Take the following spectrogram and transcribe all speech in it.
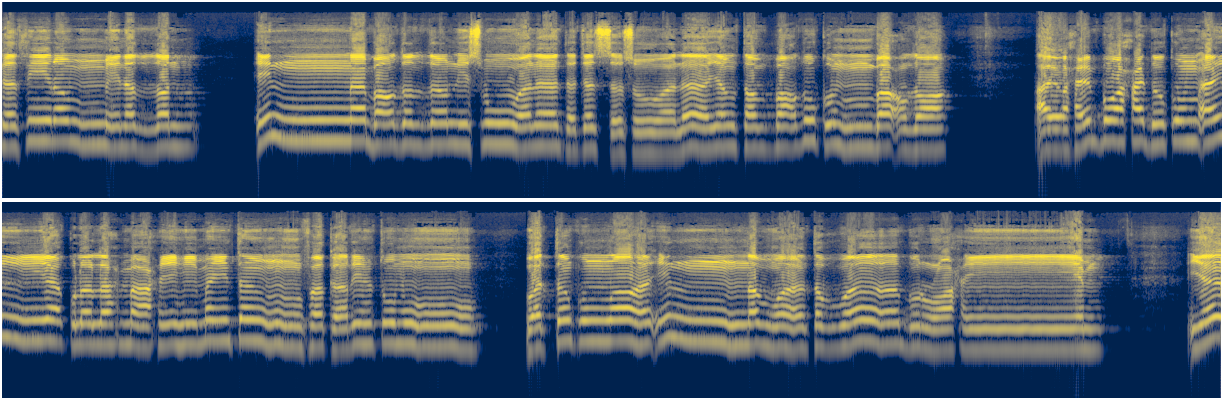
كثيرا من الظن إن بعض الظن اسم ولا تجسسوا ولا يغتب بعضكم بعضا. أيحب أحدكم أن يأكل لحم أخيه ميتا فكرهتموه. واتقوا الله إن الله تواب رحيم. يا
